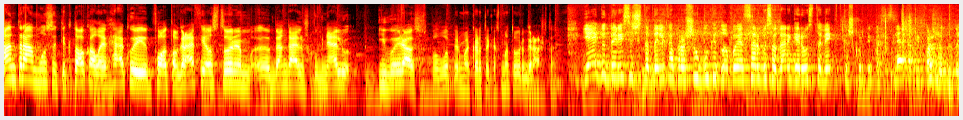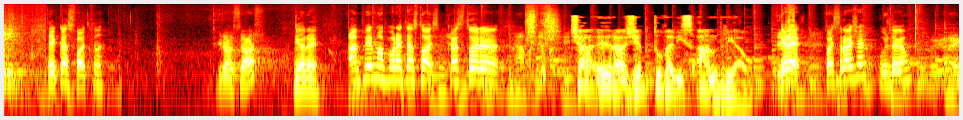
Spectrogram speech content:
Antra mūsų TikToko lifehackui fotografijos turim e, bengališkų gnelių įvairiausių spalvų, pirmą kartą, kas matau, ir graštą. Jeigu darysi šitą dalyką, prašau, būkit labai atsargus, o dar geriau stovėkit kažkur tai pasislėpę, kaip aš žadu daryti. Tai kas fotkina? Tikriausiai aš. Gerai. Ant pirmą protestuosim. Kas turi... Čia yra žiebtuvelis Andriau. Gerai. Pasiruošę? Uždegam. Gerai.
